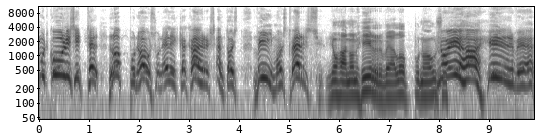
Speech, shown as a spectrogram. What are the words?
Mut kuulisitte loppunousun, eli 18 viimoista värsy. Johan on hirveä loppunousu. No ihan hirveä.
